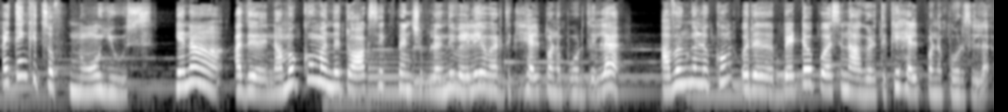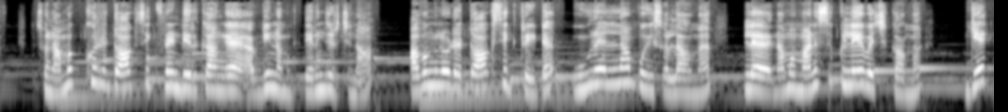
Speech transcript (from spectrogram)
I think it's of no use ஏன்னா அது நமக்கும் அந்த டாக்ஸிக் ஃப்ரெண்ட்ஷிப்லேருந்து வெளியே வர்றதுக்கு ஹெல்ப் பண்ண போகிறது இல்லை அவங்களுக்கும் ஒரு பெட்டர் பர்சன் ஆகிறதுக்கு ஹெல்ப் பண்ண போகிறது இல்லை ஸோ நமக்கு ஒரு டாக்ஸிக் ஃப்ரெண்ட் இருக்காங்க அப்படின்னு நமக்கு தெரிஞ்சிருச்சுன்னா அவங்களோட டாக்ஸிக் ட்ரீட்டை ஊரெல்லாம் போய் சொல்லாமல் இல்லை நம்ம மனசுக்குள்ளே வச்சுக்காம get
